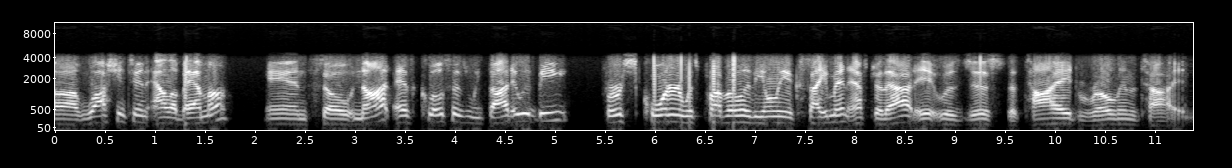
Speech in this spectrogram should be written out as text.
uh, Washington, Alabama, and so not as close as we thought it would be. First quarter was probably the only excitement. After that, it was just the tide rolling the tide.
